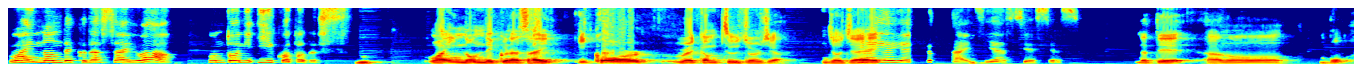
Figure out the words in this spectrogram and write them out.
ワイン飲んでくださいは本当にいいことです。うんワイン飲んでください。イコール Welcome to Georgia. ジョージア。はい、だって、あの、ボ、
